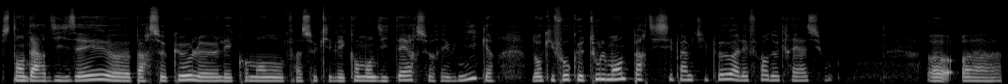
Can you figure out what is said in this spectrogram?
standardisée parce que les, enfin, ceux qui, les commanditaires seraient uniques. Donc il faut que tout le monde participe un petit peu à l'effort de création. Euh, à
